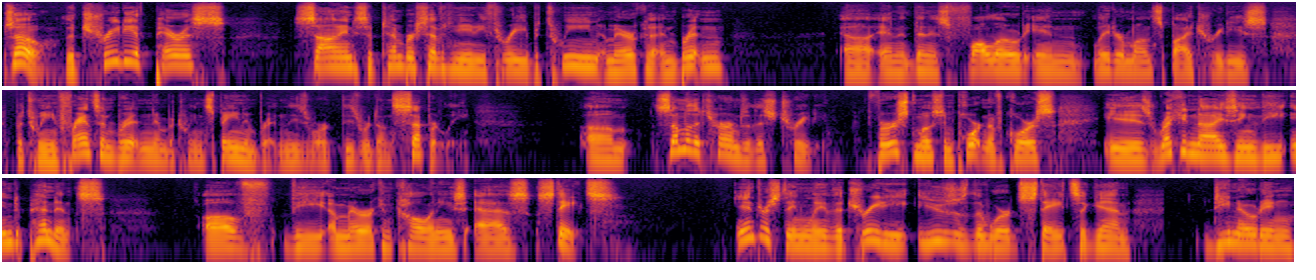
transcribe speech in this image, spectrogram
So, the Treaty of Paris, signed September 1783 between America and Britain, uh, and then is followed in later months by treaties between France and Britain and between Spain and Britain. These were these were done separately. Um, some of the terms of this treaty. First, most important, of course, is recognizing the independence of the American colonies as states. Interestingly, the treaty uses the word states again, denoting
